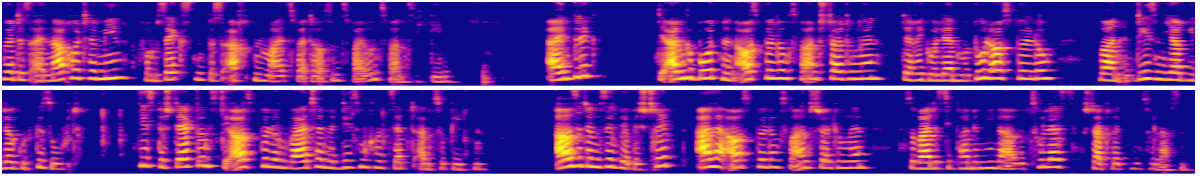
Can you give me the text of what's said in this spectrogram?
wird es einen Nachholtermin vom 6. bis 8. Mai 2022 geben. Einblick Die angebotenen Ausbildungsveranstaltungen der regulären Modulausbildung waren in diesem Jahr wieder gut besucht. Dies bestärkt uns, die Ausbildung weiter mit diesem Konzept anzubieten. Außerdem sind wir bestrebt, alle Ausbildungsveranstaltungen, soweit es die Pandemielage zulässt, stattfinden zu lassen.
